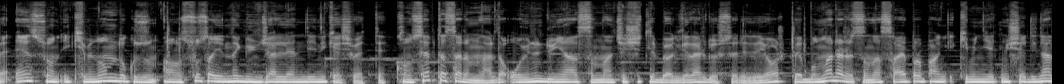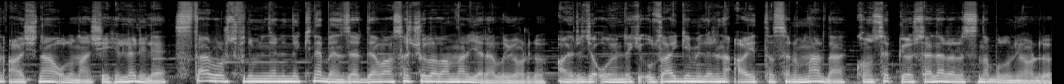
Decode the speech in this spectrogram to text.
ve en son 2019'un Ağustos ayında güncellendiğini keşfetti. Konsept tasarımlarda oyunun dünyasından çeşitli bölgeler gösteriliyor ve bunlar arasında Cyberpunk 2077'den aşina olunan şehirler ile Star Wars filmlerindekine benzer devasa çöl alanlar yer alıyordu. Ayrıca oyundaki uzay gemilerine ait tasarımlar da konsept görseller arasında bulunuyordu.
